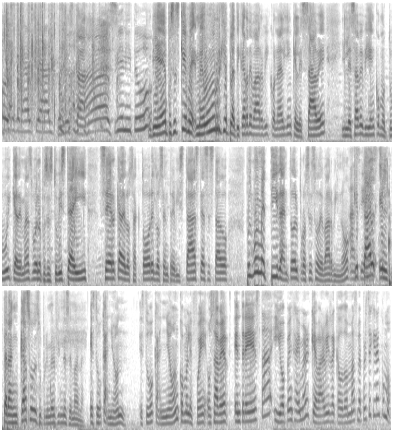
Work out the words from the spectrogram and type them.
Muchas gracias. ¿Cómo estás? Bien, ¿y tú? Bien, pues es que me, me urge platicar de Barbie con alguien que le sabe y le sabe bien como tú y que además, bueno, pues estuviste ahí cerca de los actores, los entrevistaste, has estado pues muy metida en todo el proceso de Barbie, ¿no? ¿Qué tal es. el trancazo de su primer fin de semana? Estuvo cañón. Estuvo cañón, ¿cómo le fue? O sea, a ver, entre esta y Oppenheimer, que Barbie recaudó más, me parece que eran como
